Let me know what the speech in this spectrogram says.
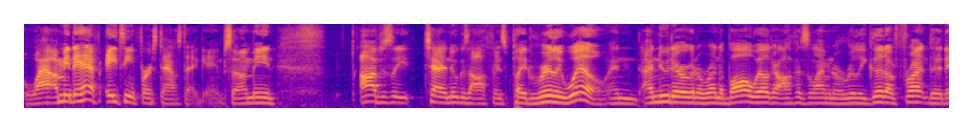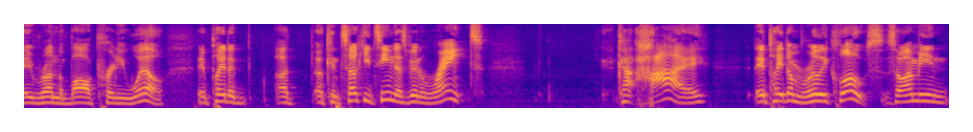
wow. I mean, they have 18 first downs that game, so I mean, obviously Chattanooga's offense played really well, and I knew they were going to run the ball well. Their offensive linemen are really good up front. They, they run the ball pretty well. They played a, a, a Kentucky team that's been ranked high. They played them really close. So I mean,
